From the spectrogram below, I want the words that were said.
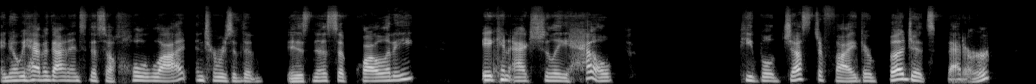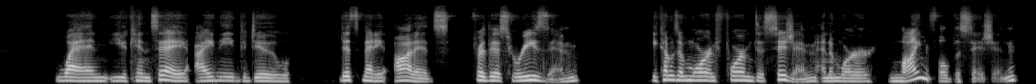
i know we haven't gotten into this a whole lot in terms of the business of quality it can actually help people justify their budgets better when you can say i need to do this many audits for this reason becomes a more informed decision and a more mindful decision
